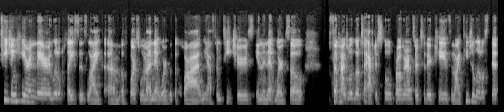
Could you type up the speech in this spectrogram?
teaching here and there in little places like um, of course with my network with the quad we have some teachers in the network. So sometimes we'll go to after school programs or to their kids and like teach a little step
